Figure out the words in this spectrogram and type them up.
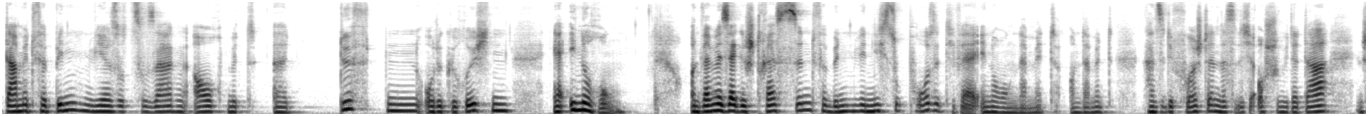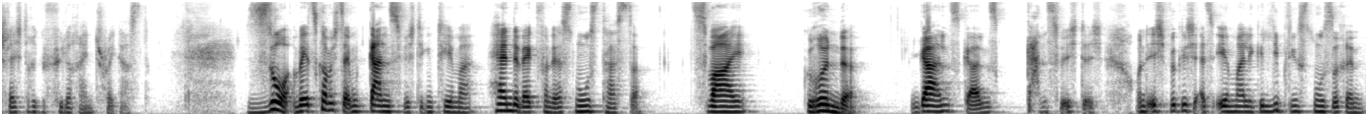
damit verbinden wir sozusagen auch mit äh, Düften oder Gerüchen Erinnerungen. Und wenn wir sehr gestresst sind, verbinden wir nicht so positive Erinnerungen damit. Und damit kannst du dir vorstellen, dass du dich auch schon wieder da in schlechtere Gefühle reintriggerst. So, aber jetzt komme ich zu einem ganz wichtigen Thema. Hände weg von der Snooze-Taste. Zwei Gründe. Ganz, ganz, Ganz wichtig. Und ich wirklich als ehemalige Lieblingssnoozerin.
